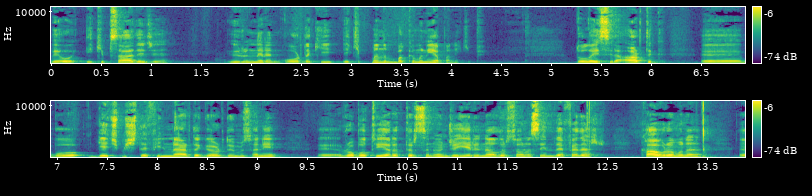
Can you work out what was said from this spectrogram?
Ve o ekip sadece ürünlerin oradaki ekipmanın bakımını yapan ekip. Dolayısıyla artık e, bu geçmişte filmlerde gördüğümüz hani e, robotu yaratırsın önce yerini alır sonra seni def eder kavramını e,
